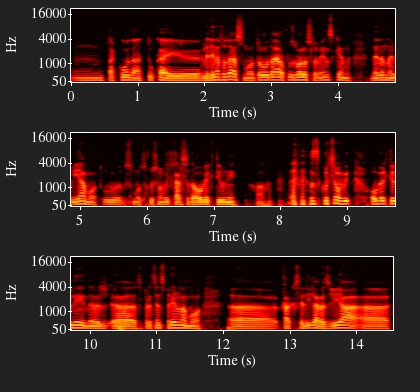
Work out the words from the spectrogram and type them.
Mm, tako da tukaj. Eh, Glede na to, da smo to oddajali v futbalu slovenskem, ne da navijamo, tu smo skušali biti kar se da objektivni, Skušamo biti objektivni in uh, predvsem spremljamo, uh, kako se liga razvija. Uh,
